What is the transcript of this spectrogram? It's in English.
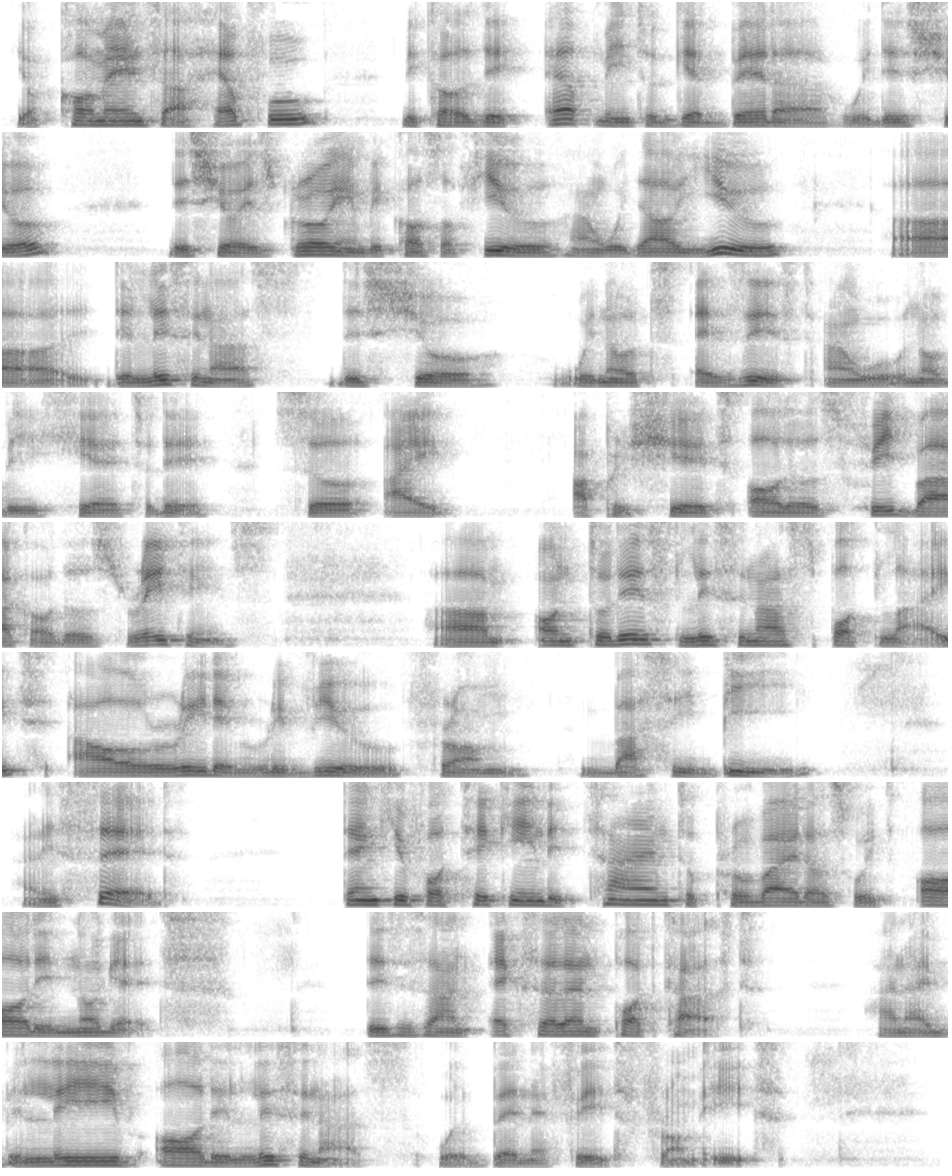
Your comments are helpful because they help me to get better with this show this show is growing because of you, and without you, uh, the listeners, this show will not exist and will not be here today. So I appreciate all those feedback, all those ratings. Um, on today's listener spotlight, I'll read a review from Basi B, and he said, Thank you for taking the time to provide us with all the nuggets. This is an excellent podcast, and I believe all the listeners will benefit from it.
